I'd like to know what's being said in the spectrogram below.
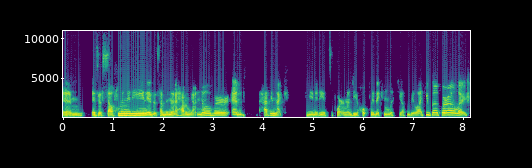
Um, is it self-limiting? Is it something that I haven't gotten over? And having that community of support around you, hopefully they can lift you up and be like, you go girl, like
